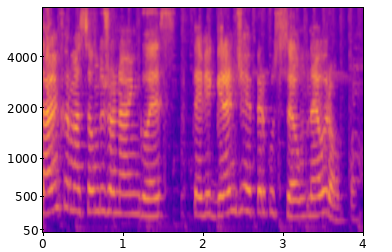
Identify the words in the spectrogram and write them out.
Tal informação do jornal inglês teve grande repercussão na Europa,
